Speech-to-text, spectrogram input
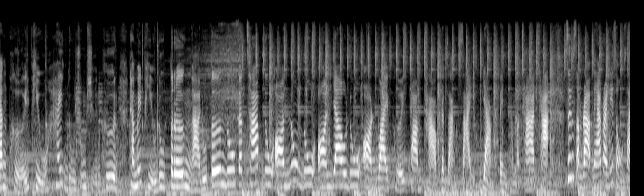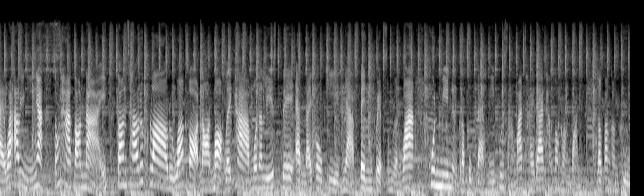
ยังเผยผิวให้ดูชุ่มชื้นขึ้นทำให้ผิวดูตรึงอ่าดูตึง ดูกระชับ ดูอ่อนนุ่ม ดูอ่อนเยาว์ดูอ่อนวัยเผยความขาวกระจ่างใสอย่างเป็นธรรมชาติค่ะ ซึ่งสำหรับนะคะใครที่สงสัยว่าเอาอย่างนี้เนี่ยต้องทาตอนไหน ตอนเช้าหรือเปล่าหรือว่าก่อนนอนบอกเลยค่ะ Mona l i s Day and Night Glow Cream เนี่ยเป็นเปรียบเสมือนว่า คุณมีหนึ่งกระปุกแบบนี้คุณสามารถใช้ได้ทั้งตอนกลางวัน แล้วตอนกลางคืน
